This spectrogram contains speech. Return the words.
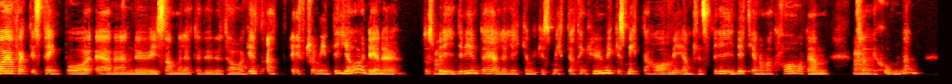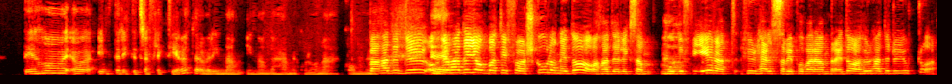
har jag faktiskt tänkt på även nu i samhället överhuvudtaget att eftersom vi inte gör det nu då Mm. sprider vi ju inte heller lika mycket smitta. Jag tänker hur mycket smitta har vi egentligen spridit genom att ha den Mm. traditionen? Det har jag inte riktigt reflekterat över innan, innan det här med Corona kom. nu. Vad hade du, om du Eh. hade jobbat i förskolan idag och hade liksom Ja. modifierat hur hälsar vi på varandra idag, hur hade du gjort då?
